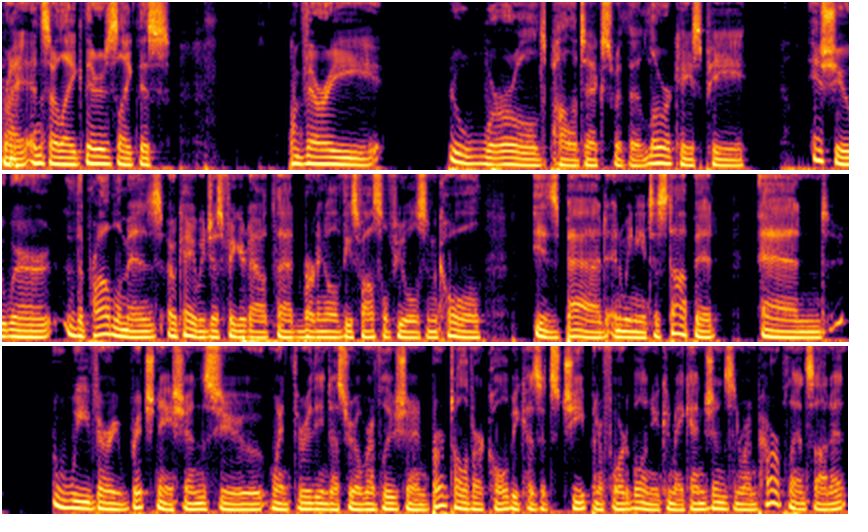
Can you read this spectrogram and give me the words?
right and so like there's like this very world politics with a lowercase p issue where the problem is okay we just figured out that burning all of these fossil fuels and coal is bad and we need to stop it. And we very rich nations who went through the industrial revolution and burnt all of our coal because it's cheap and affordable and you can make engines and run power plants on it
